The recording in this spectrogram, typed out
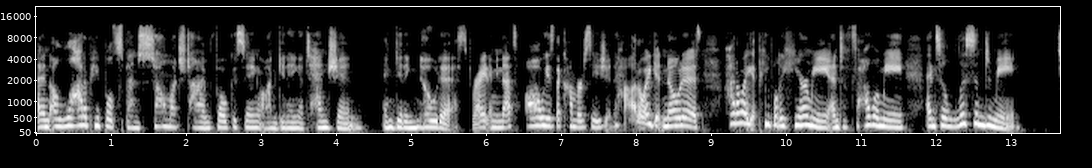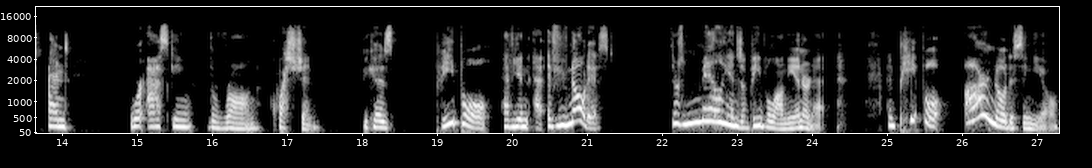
And a lot of people spend so much time focusing on getting attention and getting noticed, right? I mean, that's always the conversation. How do I get noticed? How do I get people to hear me and to follow me and to listen to me? And we're asking the wrong question because people have you, if you've noticed, there's millions of people on the internet and people are noticing you.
